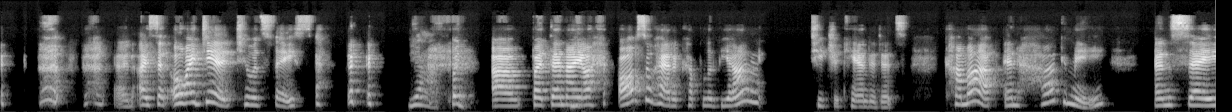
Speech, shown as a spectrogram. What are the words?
and I said, Oh, I did to his face. yeah. But Um, but then I also had a couple of young teacher candidates come up and hug me and say,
